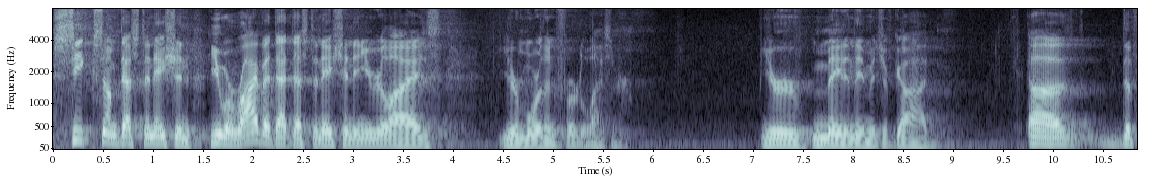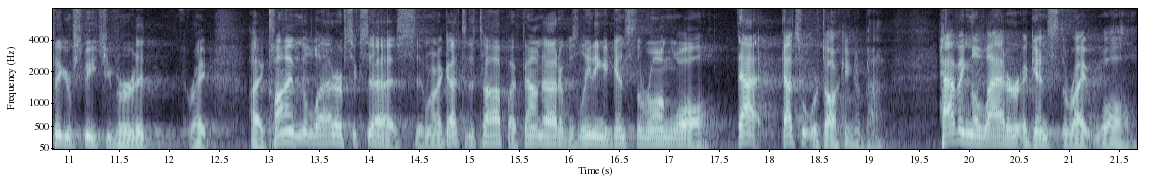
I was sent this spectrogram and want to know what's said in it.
seek some destination, you arrive at that destination, and you realize you're more than fertilizer. You're made in the image of God. Uh, the figure of speech, you've heard it, right? I climbed the ladder of success, and when I got to the top, I found out it was leaning against the wrong wall. That, that's what we're talking about having the ladder against the right wall.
